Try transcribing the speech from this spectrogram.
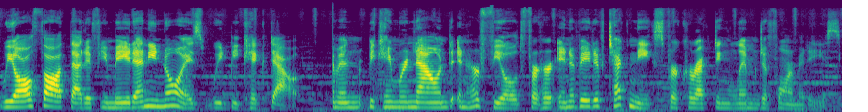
We all thought that if you made any noise, we'd be kicked out. Diamond became renowned in her field for her innovative techniques for correcting limb deformities.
